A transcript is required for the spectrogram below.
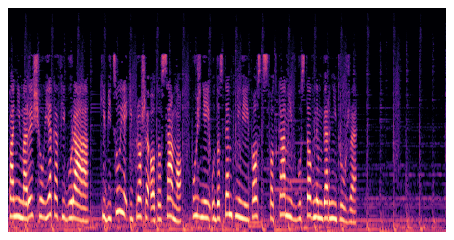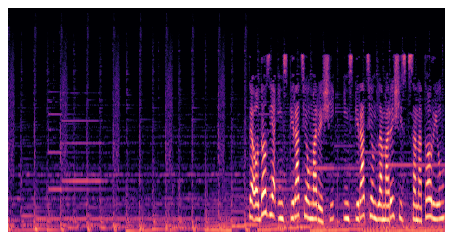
Pani Marysiu, jaka figura A? Kibicuję i proszę o to samo. Później udostępnił jej post z fotkami w gustownym garniturze. Teodozja inspiracją Marysi, inspiracją dla Marysi z sanatorium,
